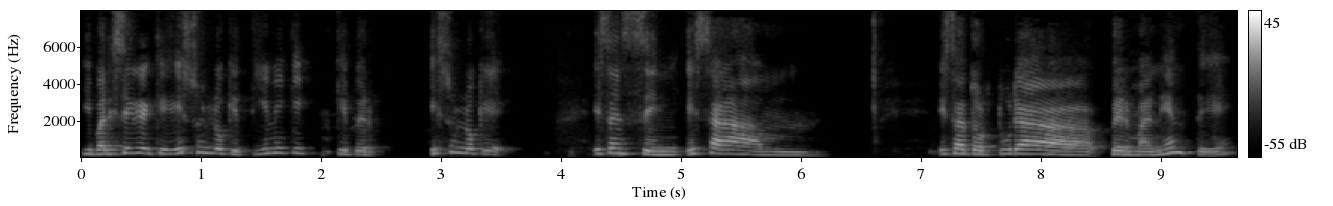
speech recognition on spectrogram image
Y parece que eso es lo que tiene que, que eso es lo que, esa, esa, mm, esa tortura permanente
